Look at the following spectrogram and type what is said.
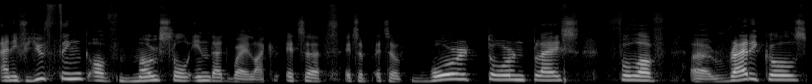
And if you think of Mosul in that way, like it's a, it's a, it's a war torn place full of uh, radicals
